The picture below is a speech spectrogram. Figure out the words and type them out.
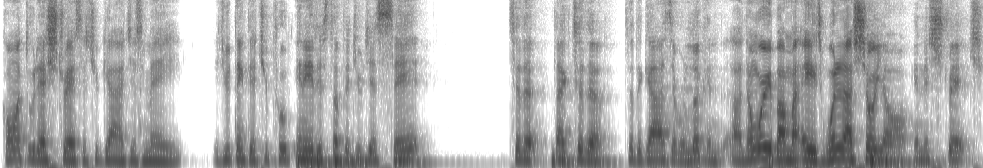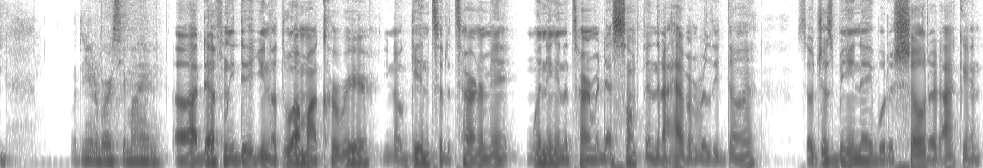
going through that stress that you guys just made? Did you think that you proved any of this stuff that you just said to the like to the to the guys that were looking? Uh, don't worry about my age. What did I show y'all in this stretch with the University of Miami? Uh, I definitely did. You know, throughout my career, you know, getting to the tournament, winning in the tournament, that's something that I haven't really done. So just being able to show that I can,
